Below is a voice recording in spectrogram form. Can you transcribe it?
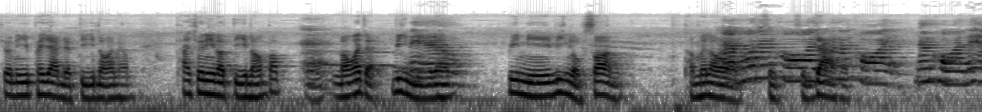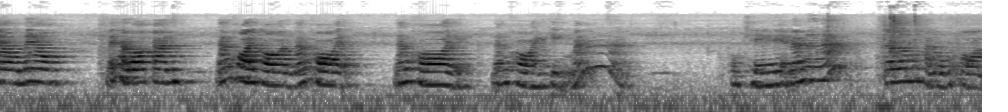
ช่วงนี้พยายามอย่าตีน้องนะครับ ถ้าช่วงนี้เราตีน้องปั๊บอ่าน้องก็จะวิ่งหนีนะครับ วิ่งหนีวิ่งหลบซ่อนทำให้เราอ่าโมนั่ฝึงกคอยฝึโมกยากครันั่บงคอย นั่งคอยไม่เอาไม่เอา ไม่ทะเลาะกัน นั่งคอยก่อน นั่งคอย นั่งคอย นั่งคอยเก่งมาก โอเคแป๊บนึงนะ เติมขนมก่อน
